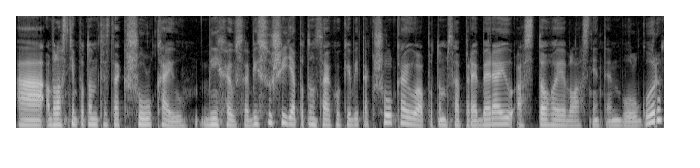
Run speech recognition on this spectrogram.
a vlastne potom to tak šúlkajú. Nechajú sa vysušiť a potom sa ako keby tak šúlkajú a potom sa preberajú a z toho je vlastne ten bulgur.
